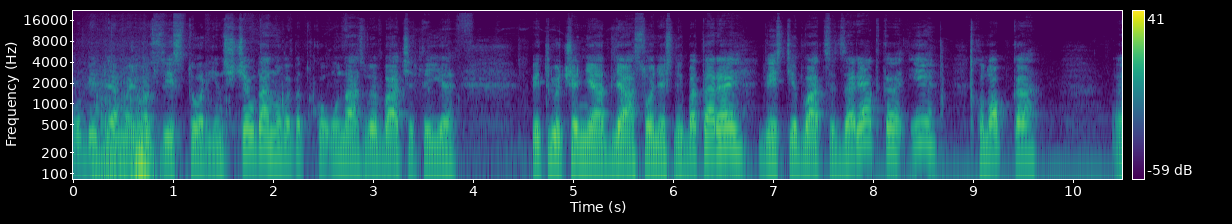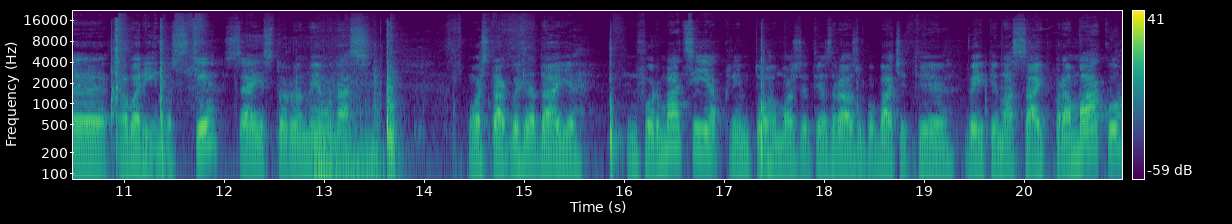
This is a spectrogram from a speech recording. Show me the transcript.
обійдемо його зі сторін. Ще в даному випадку у нас, ви бачите, є підключення для сонячних батарей, 220 зарядка і кнопка е, аварійності. З цієї сторони у нас ось так виглядає інформація. Крім того, можете зразу побачити, вийти на сайт Прамаку.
